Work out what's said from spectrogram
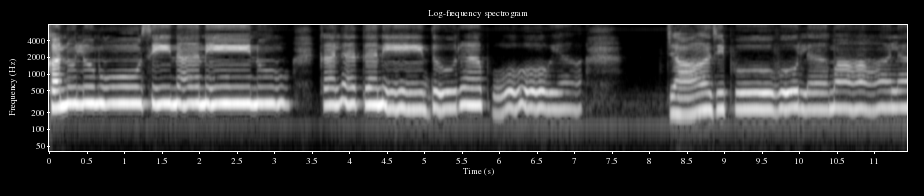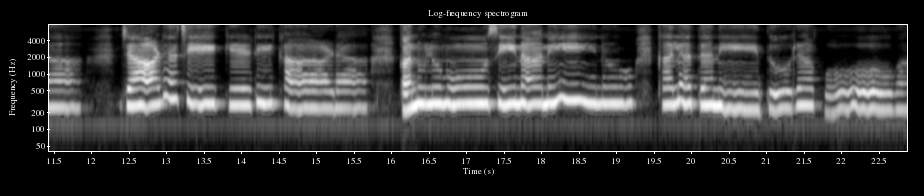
కనులు మూసిన నేను కలతని దూరపోయా. జాజి పువ్వుల మాల జాడ చీకెడి కాడ కనులు మూసిన నేను కలతని దురపోవా.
